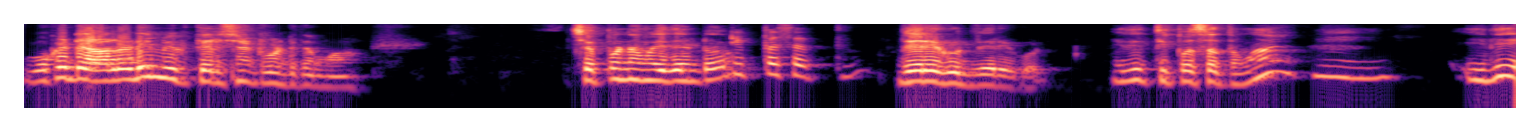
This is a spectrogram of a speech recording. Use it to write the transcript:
ఒకటి ఆల్రెడీ మీకు తెలిసినటువంటిదమ్మా. చెప్పండి అమ్మా ఇదేంటో? తిప్పసత్తు. వెరీ గుడ్ వెరీ గుడ్ ఇది తిప్పసత్తమా? ఉమ్, ఇది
